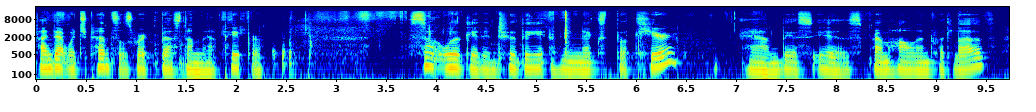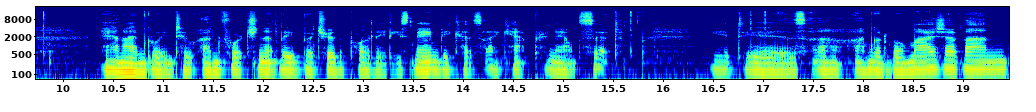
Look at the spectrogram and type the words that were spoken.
find out which pencils work best on that paper. So we'll get into the next book here, and this is From Holland with Love, and I'm going to unfortunately butcher the poor lady's name because I can't pronounce it. It is, uh, I'm going to go Maja van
